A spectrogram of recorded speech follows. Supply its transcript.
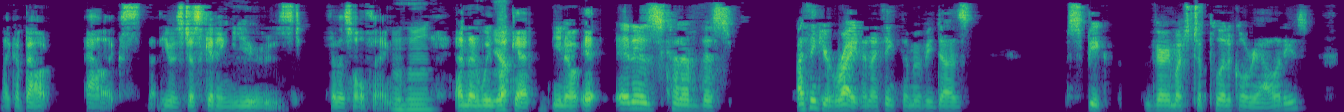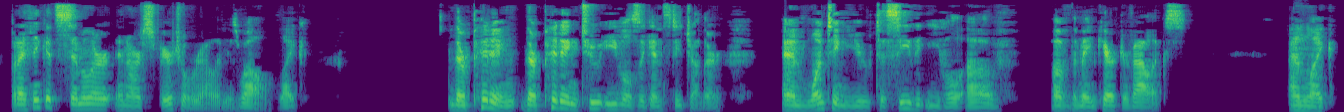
like about Alex; that he was just getting used for this whole thing. Mm-hmm. And then we Yep. look at, you know, it, it is kind of this, I think you're right. And I think the movie does speak very much to political realities, but I think it's similar in our spiritual reality as well. Like they're pitting, they're pitting two evils against each other and wanting you to see the evil of, of the main character of Alex and Mhm. like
